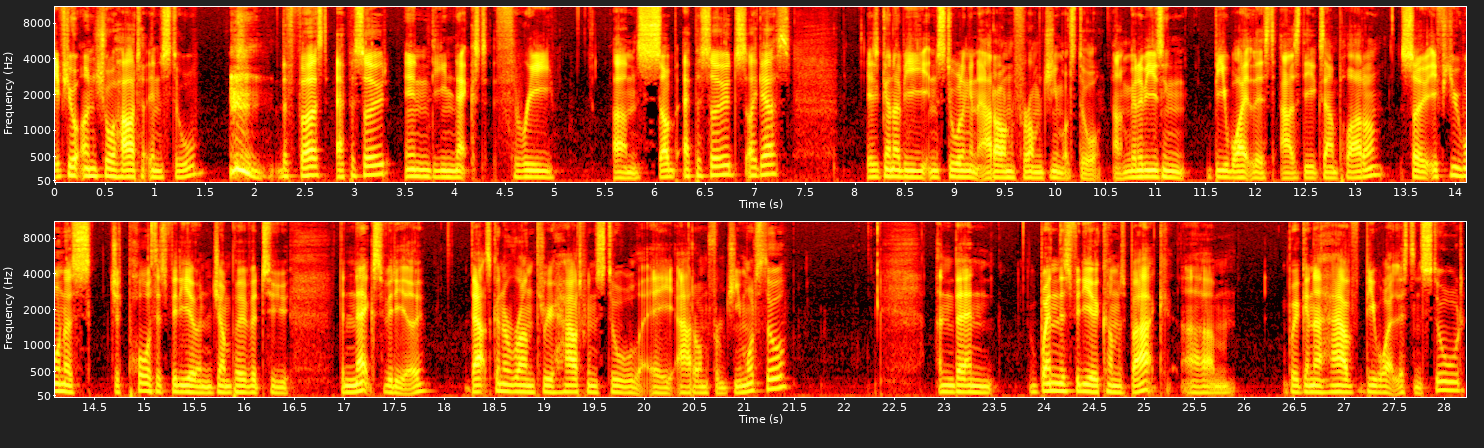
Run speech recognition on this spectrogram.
if you're unsure how to install, the first episode in the next three um, sub episodes, I guess, is going to be installing an add-on from Gmod Store. And I'm going to be using B whitelist as the example add-on. So if you want to just pause this video and jump over to the next video, that's going to run through how to install a add-on from Gmod Store. And then when this video comes back, um, we're going to have B whitelist installed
